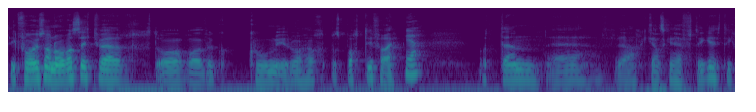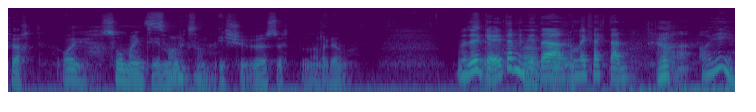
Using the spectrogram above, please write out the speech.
Så jeg får jo sånn oversikt hvert år over hvor mye du har hørt på Spotify. ja. Og den er ja, ganske heftig etter hvert. Oi, så mange timer, liksom. I 2017, eller hva det var. Men det er gøy det med de der, er når jeg fikk den. Oi.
